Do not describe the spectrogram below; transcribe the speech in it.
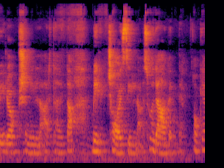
ಬೇರೆ ಆಪ್ಷನ್ ಇಲ್ಲ, ಅರ್ಥ ಆಯ್ತಾ? ಬೇರೆ ಚಾಯ್ಸ್ ಇಲ್ಲ. ಸೊ ಅದಾಗತ್ತೆ. ಓಕೆ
